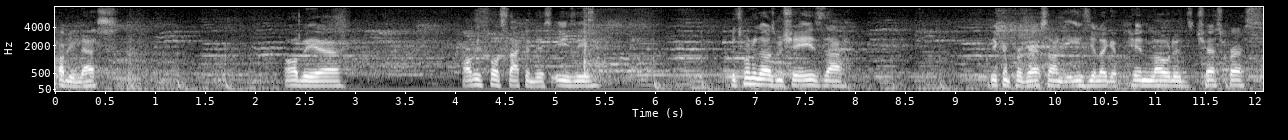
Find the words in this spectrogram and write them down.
probably less, I'll be uh, I'll be full stacking this easy. It's one of those machines that you can progress on easy like a pin loaded chest press.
